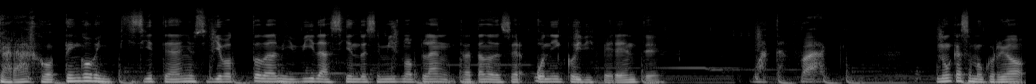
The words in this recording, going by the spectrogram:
Carajo, tengo 27 años y llevo toda mi vida haciendo ese mismo plan, tratando de ser único y diferente. What the fuck? Nunca se me ocurrió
